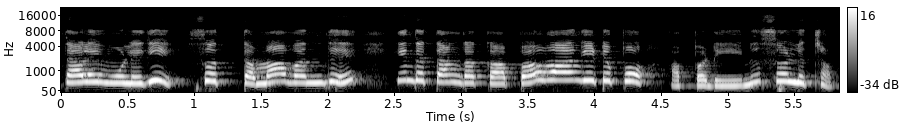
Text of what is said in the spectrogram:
தலை முழுகி சுத்தமாக வந்து இந்த தங்க காப்பை வாங்கிட்டு போ. அப்படின்னு சொல்லிச்சான்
